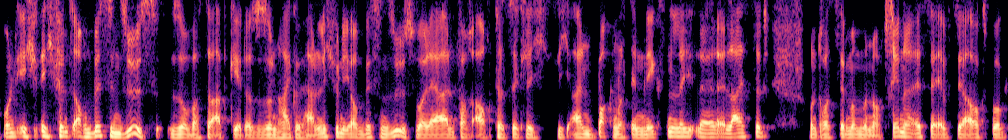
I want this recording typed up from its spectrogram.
Und ich, ich finde es auch ein bisschen süß, so was da abgeht. Also so ein Heiko Herrlich finde ich auch ein bisschen süß, weil er einfach auch tatsächlich sich einen Bock nach dem nächsten le le leistet und trotzdem immer noch Trainer ist. Der FC Augsburg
